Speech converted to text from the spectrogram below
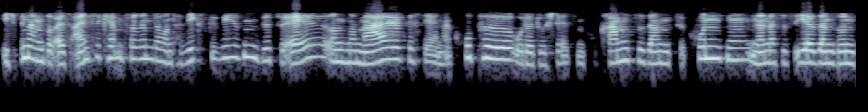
Ich bin dann so als Einzelkämpferin da unterwegs gewesen, virtuell und normal bist du ja in einer Gruppe oder du stellst ein Programm zusammen für Kunden. Und dann das ist eher dann so ein,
